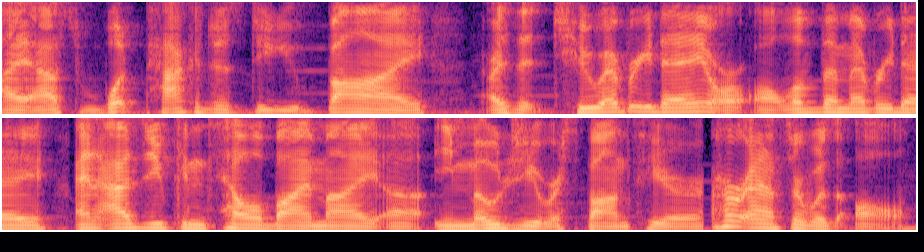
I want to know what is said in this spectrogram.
I asked what packages do you buy is it two every day or all of them every day? And as you can tell by my uh, emoji response here her answer was all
